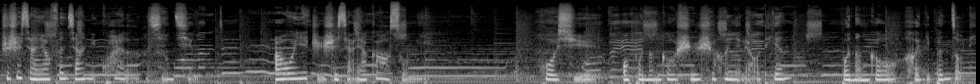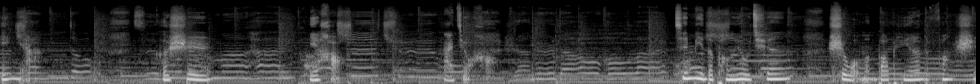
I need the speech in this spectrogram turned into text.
只是想要分享你快乐的心情，而我也只是想要告诉你，或许我不能够时时和你聊天。不能够和你奔走天涯，可是你好，那就好。亲密的朋友圈是我们报平安的方式，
